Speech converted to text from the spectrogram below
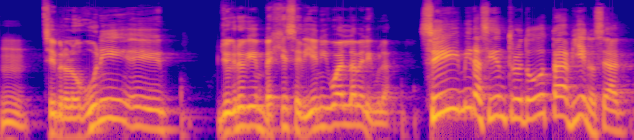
Mm. Sí, pero los Goonies, eh, yo creo que envejece bien igual la película. Sí, mira, sí, dentro de todo está bien. O sea,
